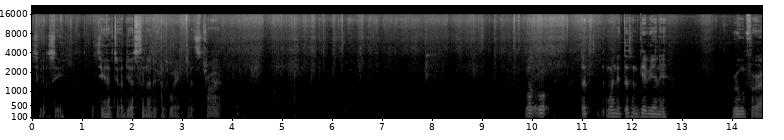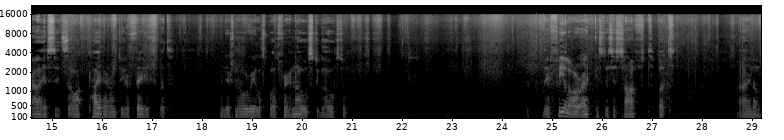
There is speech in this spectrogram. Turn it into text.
so you can see that you have to adjust in a different way. Let's try it. Well, that when it doesn't give you any room for your eyes, it's a lot tighter onto your face, but there's no real spot for your nose to go, so they feel alright because this is soft, but I don't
